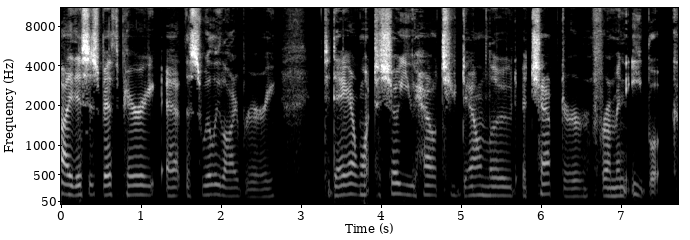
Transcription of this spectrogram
Hi, this is Beth Perry at the Swilley Library. Today I want to show you how to download a chapter from an ebook.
